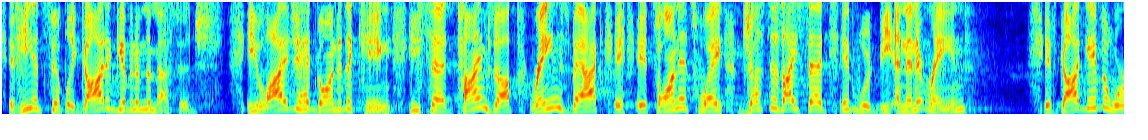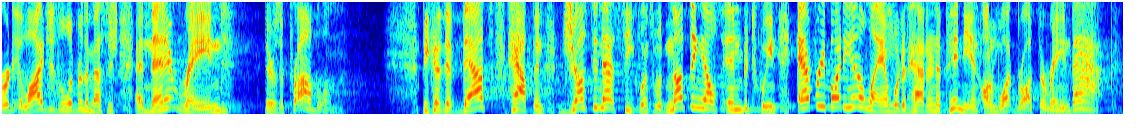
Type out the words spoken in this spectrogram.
if he had simply, God had given him the message, Elijah had gone to the king, he said, Time's up, rain's back, it's on its way, just as I said it would be, and then it rained. If God gave the word, Elijah delivered the message, and then it rained, there's a problem. Because if that's happened just in that sequence with nothing else in between, everybody in the land would have had an opinion on what brought the rain back.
